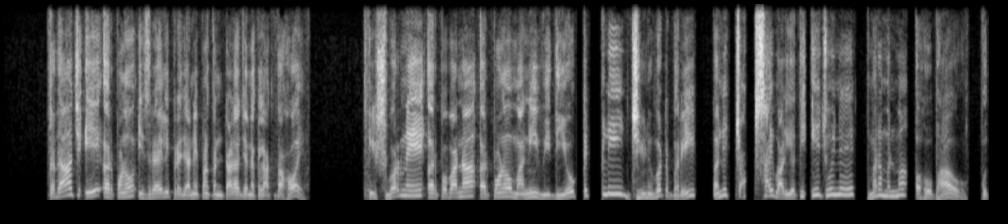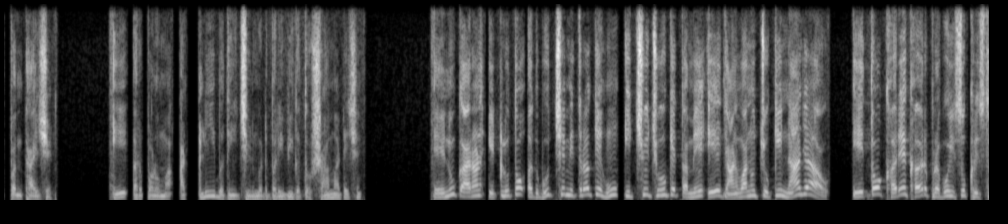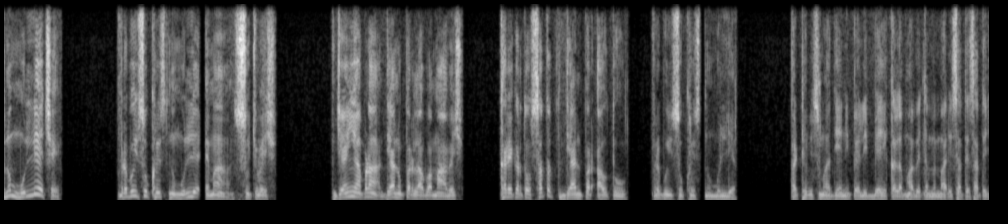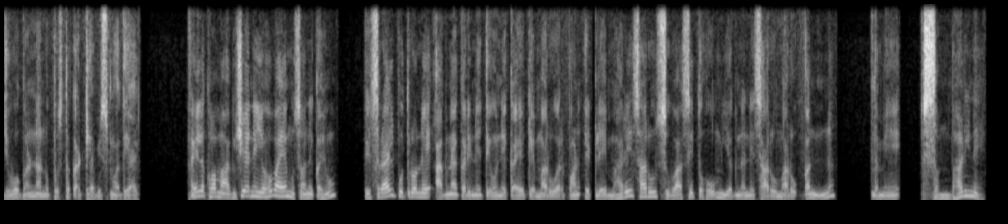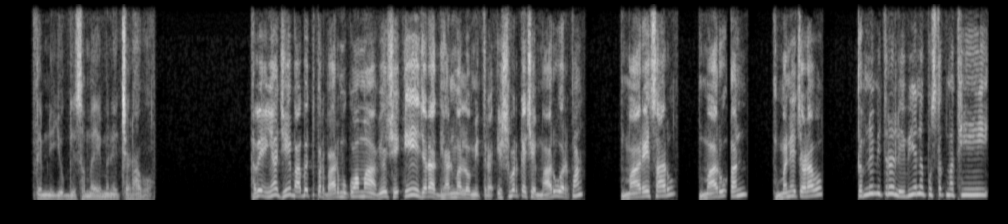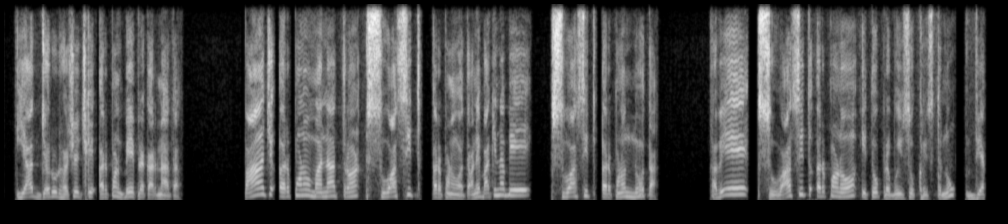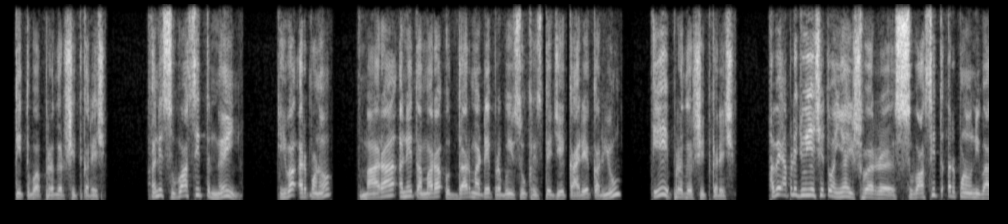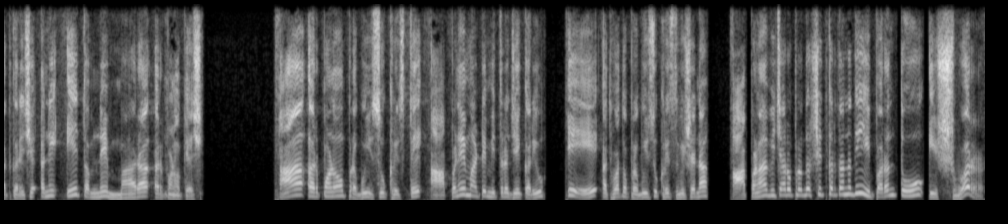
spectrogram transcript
કદાચ એ અર્પણો ઇઝરાયેલી પ્રજાને પણ કંટાળાજનક લાગતા હોય. ઈશ્વરને અર્પવાના અર્પણોમાંની વિધિઓ કેટલી ઝીણવટભરી અને ચોકસાઈવાળી હતી એ જોઈને મારા મનમાં અહોભાવ ઉત્પન્ન થાય છે. એ અર્પણોમાં આટલી બધી ઝીણવટભરી વિગતો શા માટે છે? એનું કારણ એટલું તો અદ્ભુત છે મિત્ર કે હું ઈચ્છું છું કે તમે એ જાણવાનું ચૂકી ના જાઓ. એ તો ખરેખર પ્રભુ ઈસુ ખ્રિસ્તનું મૂલ્ય છે. પ્રભુ ઈસુ ખ્રિસ્તનું મૂલ્ય એમાં સૂચવે છે. જે અહીં આપણા ધ્યાન ઉપર લાવવામાં આવે છે. ખરેખર તો સતત ધ્યાન પર આવતું પ્રભુ ઈસુ ખ્રિસ્તનું મૂલ્ય. અઠ્યાવીસમાં અધ્યાયની પહેલી બે કલમ હવે તમે મારી સાથે સાથે જુઓ. ગણનાનું પુસ્તક અઠ્યાવીસમાં અધ્યાય. અહીં લખવામાં આવ્યું છે અને યહોવાએ મૂસાને કહ્યું ઇસરાયેલ પુત્રોને આજ્ઞા કરીને તેઓને કહે કે, મારું અર્પણ એટલે મારે સારું સુવાસિત હોમ યજ્ઞને સારું મારું અન્ન તમે સંભાળીને તેમને યોગ્ય સમયે મને ચઢાવો. હવે અહીંયા જે બાબત પર ભાર મૂકવામાં આવ્યો છે, એ જરા ધ્યાનમાં લો મિત્ર. ઈશ્વર કહે છે, મારું અર્પણ, મારે સારું, મારું અન્ન મને ચડાવો તમને મિત્ર લેવીયના પુસ્તકમાંથી યાદ જરૂર હશે જ કે અર્પણ બે પ્રકારના હતા. પાંચ અર્પણોમાંના ત્રણ સુવાસિત અર્પણો હતા અને બાકીના બે સુવાસિત અર્પણો નહોતા. હવે સુવાસિત અર્પણો એ તો પ્રભુ ઈસુ ખ્રિસ્તનું વ્યક્તિત્વ પ્રદર્શિત કરે છે. અને સુવાસિત નહીં, એવા અર્પણો મારા અને તમારા ઉદ્ધાર માટે પ્રભુ ઈસુ ખ્રિસ્તે જે કાર્ય કર્યું એ પ્રદર્શિત કરે છે. હવે આપણે જોઈએ છીએ તો અહીંયા ઈશ્વર સુવાસિત અર્પણોની વાત કરે છે અને એ તમને મારા અર્પણો કહે છે. આ અર્પણો પ્રભુ ઈસુ ખ્રિસ્તે આપણે માટે મિત્ર જે કર્યું, એ અથવા તો પ્રભુ ઈસુ ખ્રિસ્ત વિશેના આપણા વિચારો પ્રદર્શિત કરતા નથી, પરંતુ ઈશ્વર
